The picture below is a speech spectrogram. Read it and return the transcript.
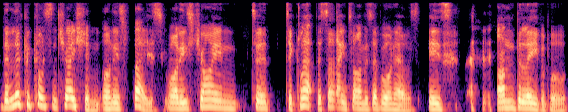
the look of concentration on his face while he's trying to to clap the same time as everyone else is unbelievable.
